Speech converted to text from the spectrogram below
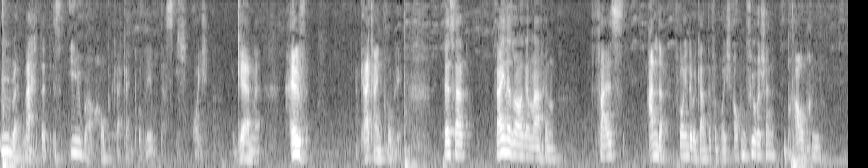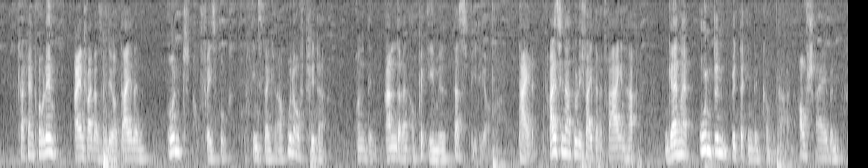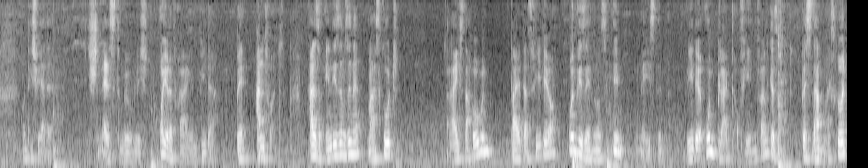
übernachtet, ist überhaupt gar kein Problem, dass ich euch gerne helfe. Gar kein Problem. Deshalb keine Sorgen machen, falls andere Freunde, Bekannte von euch auch einen Führerschein brauchen, gar kein Problem. Einfach das Video teilen und auf Facebook auf Instagram oder auf Twitter und den anderen auch per E-Mail das Video teilen. Falls ihr natürlich weitere Fragen habt, gerne unten bitte in den Kommentaren aufschreiben und ich werde schnellstmöglich eure Fragen wieder beantworten. Also in diesem Sinne, macht's gut, Likes nach oben, teilt das Video und wir sehen uns im nächsten Video und bleibt auf jeden Fall gesund. Bis dann, macht's gut.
